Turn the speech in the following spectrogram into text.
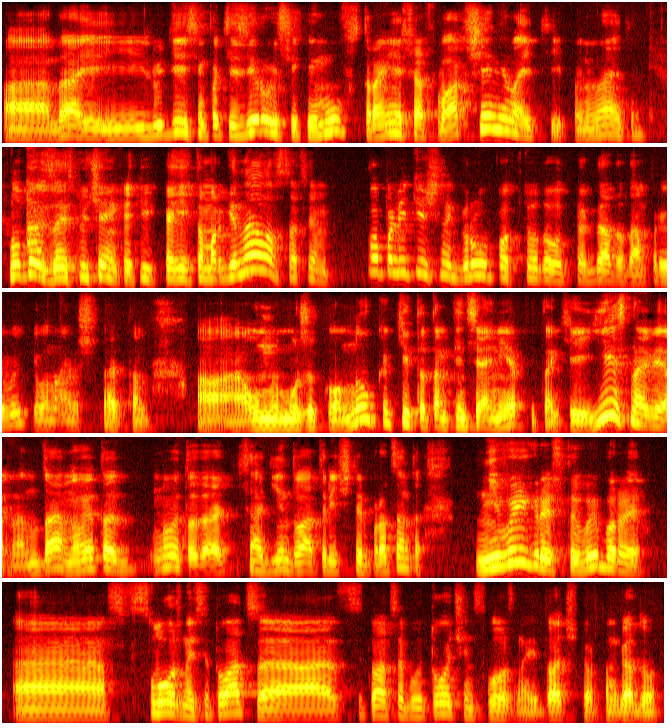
а, да, и, и людей, симпатизирующих ему в стране сейчас вообще не найти, понимаете? Ну, то есть за исключением каких, каких-то маргиналов совсем, в аполитичных группах кто-то вот когда-то там привык его, наверное, считать там а, умным мужиком. Ну, какие-то там пенсионерки такие есть, наверное, ну да, но это, ну, это 1, 2, 3, 4 процента. Не выиграешь ты выборы в сложной ситуации, а ситуация будет очень сложной в 2024 году.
